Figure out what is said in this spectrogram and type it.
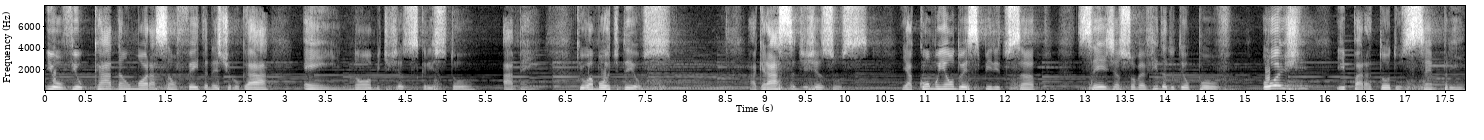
e ouviu cada uma oração feita neste lugar, em nome de Jesus Cristo. Amém. Que o amor de Deus, a graça de Jesus e a comunhão do Espírito Santo seja sobre a vida do teu povo, hoje e para todos sempre.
